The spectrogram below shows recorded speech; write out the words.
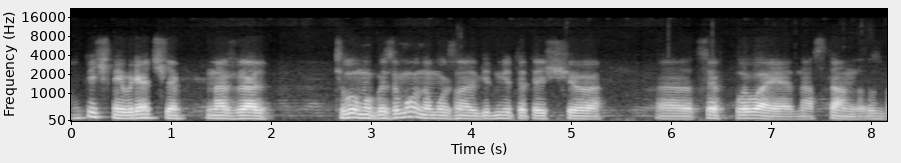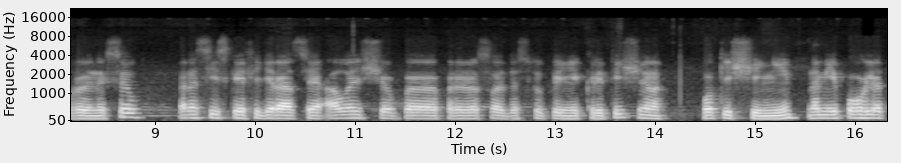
Фактичний вряд чи, на жаль, в цілому безумовно можна відмітити, що це впливає на стан Збройних сил Російської Федерації, але щоб е, переросло до ступені критичного, поки ще ні, на мій погляд.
